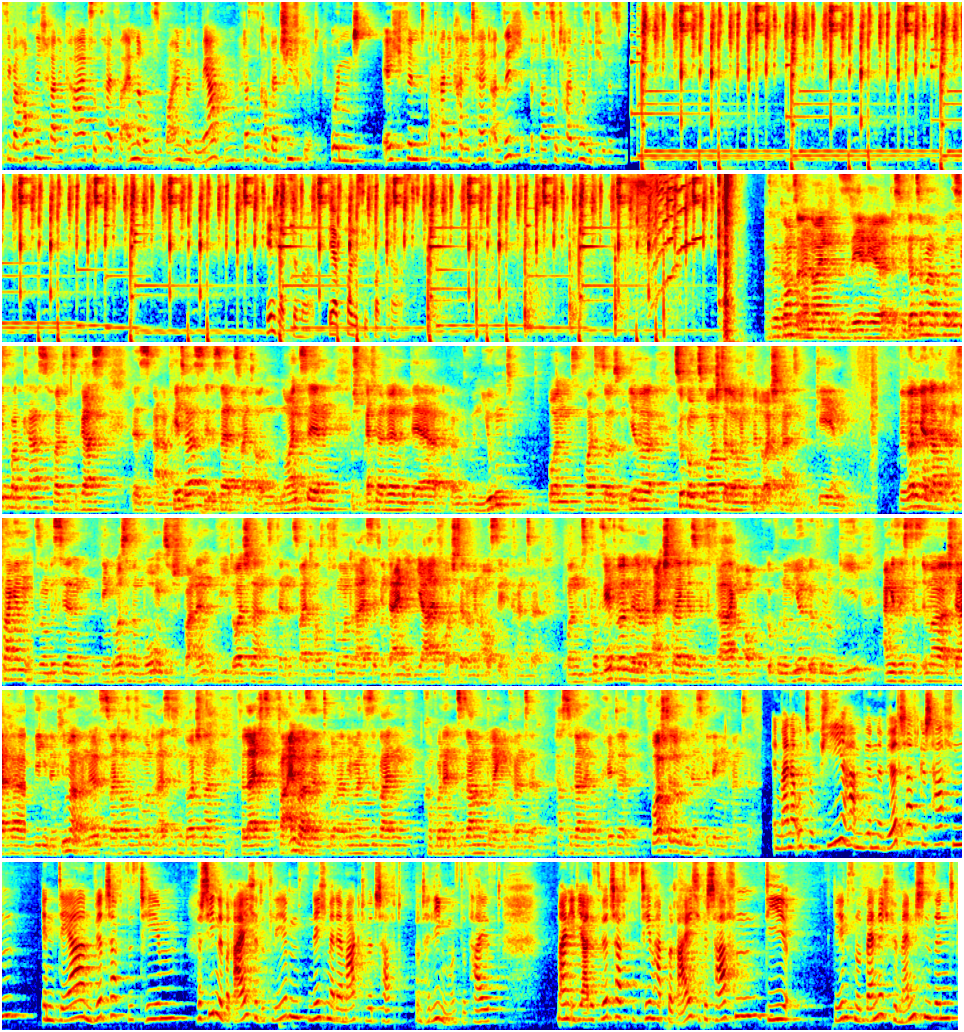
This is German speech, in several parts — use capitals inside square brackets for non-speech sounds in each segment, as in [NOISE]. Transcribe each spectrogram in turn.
es überhaupt nicht radikal zurzeit Veränderungen zu wollen, weil wir merken, dass es komplett schief geht. Und ich finde, Radikalität an sich ist was total Positives. Hinterzimmer, der Policy Podcast. Willkommen zu einer neuen Serie des Hinterzimmer Policy Podcasts. Heute zu Gast ist Anna Peters. Sie ist seit 2019 Sprecherin der ähm, Grünen Jugend und heute soll es um ihre Zukunftsvorstellungen für Deutschland gehen. Wir würden gerne damit anfangen, so ein bisschen den größeren Bogen zu spannen, wie Deutschland denn in 2035 in deinen Idealvorstellungen aussehen könnte. Und konkret würden wir damit einsteigen, dass wir fragen, ob Ökonomie und Ökologie angesichts des immer stärker wiegenden Klimawandels 2035 in Deutschland vielleicht vereinbar sind oder wie man diese beiden Komponenten zusammenbringen könnte. Hast du da eine konkrete Vorstellung, wie das gelingen könnte? In meiner Utopie haben wir eine Wirtschaft geschaffen, in der ein Wirtschaftssystem verschiedene Bereiche des Lebens nicht mehr der Marktwirtschaft unterliegen muss. Das heißt, mein ideales Wirtschaftssystem hat Bereiche geschaffen, die lebensnotwendig für Menschen sind,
